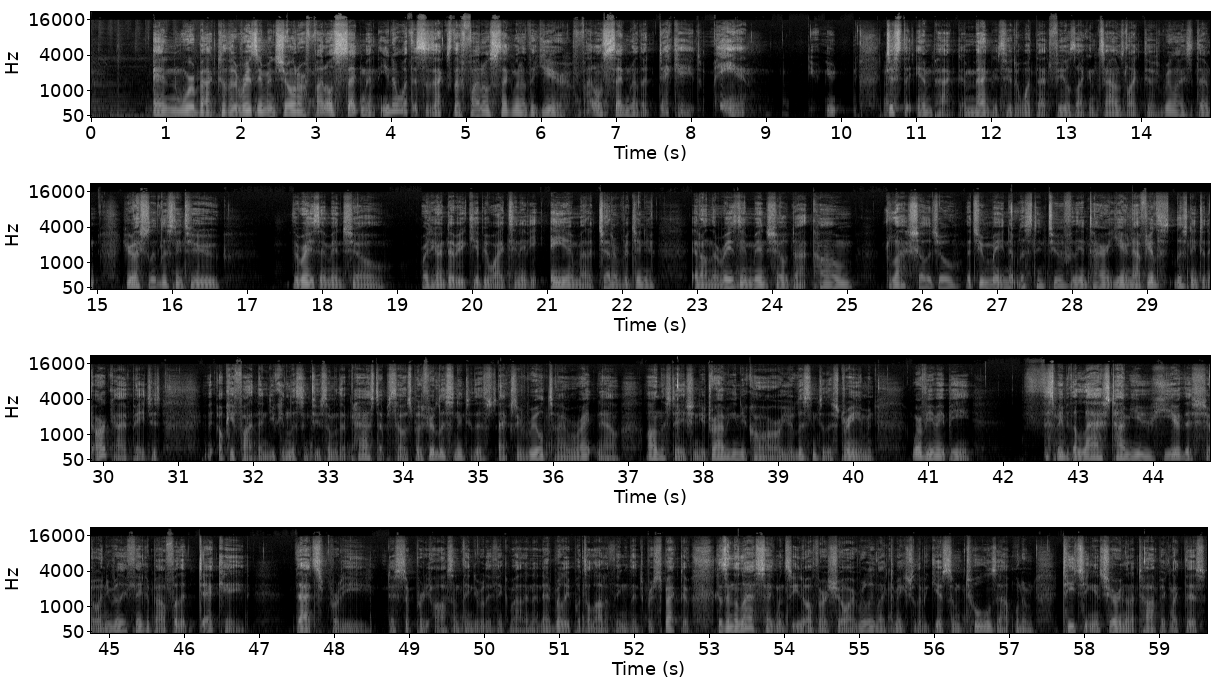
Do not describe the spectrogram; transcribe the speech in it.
And we're back to the Raising Men Show in our final segment. You know what? This is actually the final segment of the year, final segment of the decade. Man, you, you, just the impact and magnitude of what that feels like and sounds like to realize that you're actually listening to the Raising Men Show right here on WKBY 1080 AM out of Chatham, Virginia, and on the RaisingMenShow.com the last show that you that you may end up listening to for the entire year. Now, if you're listening to the archive pages, okay, fine, then you can listen to some of the past episodes. But if you're listening to this actually real time right now on the station, you're driving in your car or you're listening to the stream, and wherever you may be, this may be the last time you hear this show and you really think about for the decade, that's pretty this is a pretty awesome thing to really think about, and that really puts a lot of things into perspective. Because in the last segments, you know, of our show, I really like to make sure that we give some tools out when I'm teaching and sharing on a topic like this.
